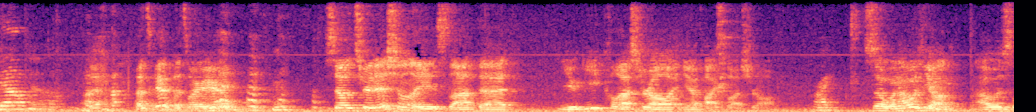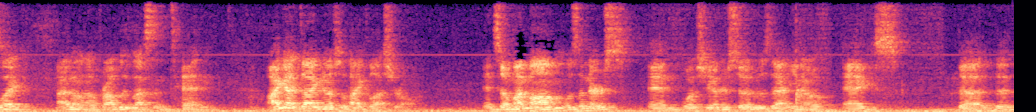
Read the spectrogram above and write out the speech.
yeah. Yeah, that's good. That's why you're here. So traditionally, it's thought that you eat cholesterol and you have high cholesterol. Right. So when I was young, I was like, I don't know, probably less than 10. I got diagnosed with high cholesterol. And so my mom was a nurse, and what she understood was that, you know, eggs, the, the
